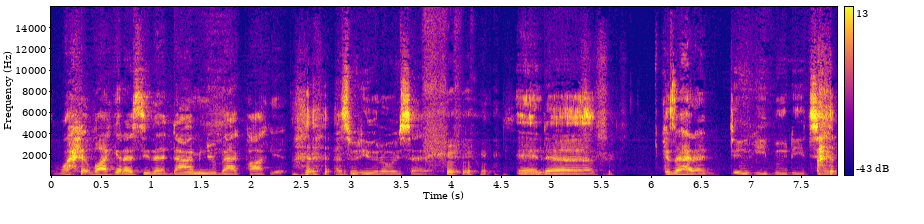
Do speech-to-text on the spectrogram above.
"Why why could I see that dime in your back pocket?" That's what he would always say, and. uh because I had a dookie booty too,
